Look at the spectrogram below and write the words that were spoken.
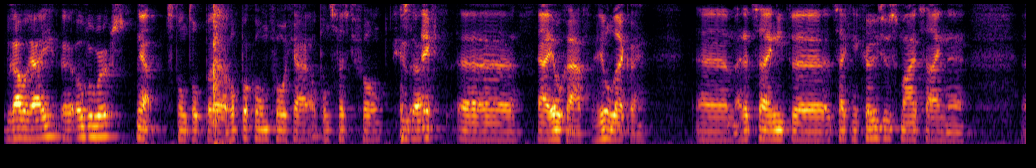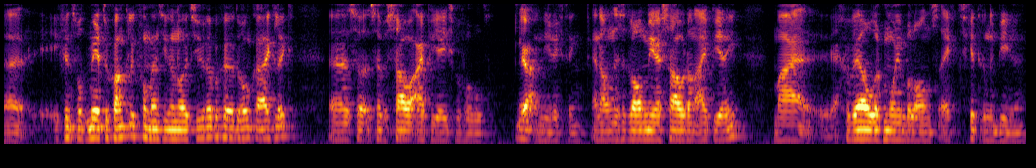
brouwerij, eh, Overworks. Ja, stond op eh Hoppagon vorig jaar op ons festival. Was echt eh, ja, heel gaaf, heel lekker. Ehm, en het zijn, niet, eh, het zijn geen geuzes, maar het zijn... eh, eh, ik vind ze wat meer toegankelijk voor mensen die nog nooit zuur hebben gedronken eigenlijk. Eh, ze, ze hebben sour IPA's bijvoorbeeld, Ja, in die richting. En dan is het wel meer sour dan IPA. Maar eh, geweldig mooi in balans, echt schitterende bieren.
